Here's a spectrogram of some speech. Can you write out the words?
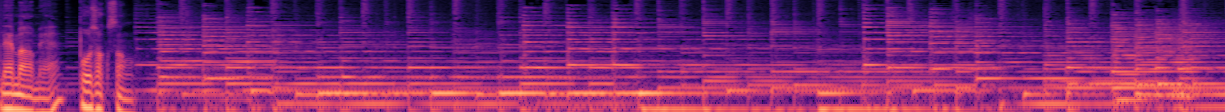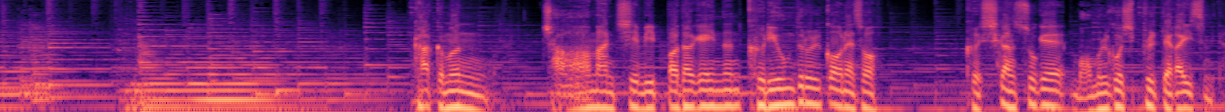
내 마음의 보석성 가끔은 저만치 밑바닥에 있는 그리움들을 꺼내서 그 시간 속에 머물고 싶을 때가 있습니다.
